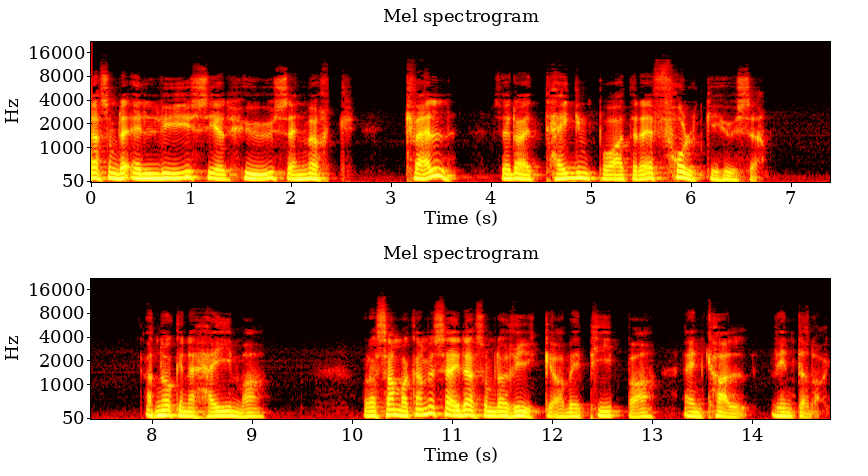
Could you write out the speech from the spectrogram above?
Dersom det er lys i et hus en mørk kveld, så er det et tegn på at det er folk i huset. At noen er heime. Og Det samme kan vi si dersom det ryker av ei pipe en kald vinterdag.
